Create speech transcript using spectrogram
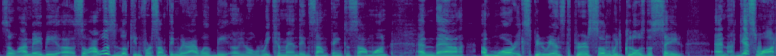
so I may be. Uh, so I was looking for something where I will be, uh, you know, recommending something to someone, and then a more experienced person will close the sale. And guess what?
